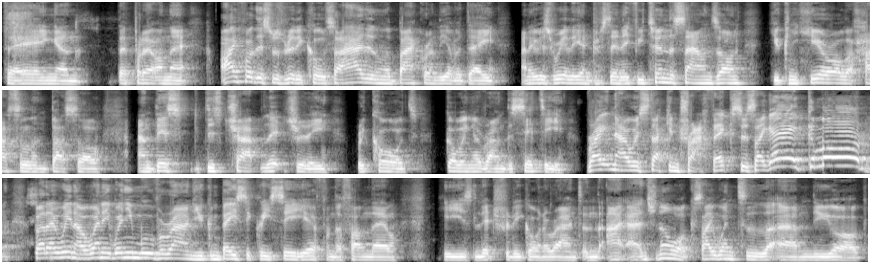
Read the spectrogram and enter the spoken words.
thing and they put it on there. I thought this was really cool, so I had it on the background the other day, and it was really interesting. If you turn the sounds on, you can hear all the hustle and bustle, and this this chap literally records going around the city. Right now, we're stuck in traffic, so it's like, hey, come on! But uh, you know, when when you move around, you can basically see here from the thumbnail he's literally going around. And I, and you know what? Because I went to um, New York.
